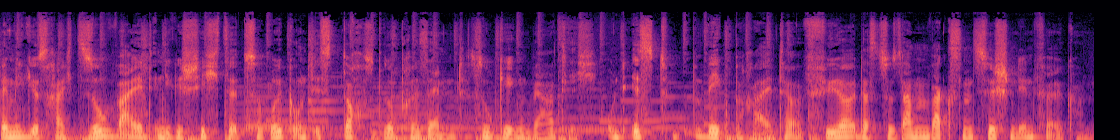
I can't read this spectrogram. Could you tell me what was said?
Remigius reicht so weit in die Geschichte zurück und ist doch so präsent, so gegenwärtig und ist Wegbereiter für das Zusammenwachsen zwischen den Völkern.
